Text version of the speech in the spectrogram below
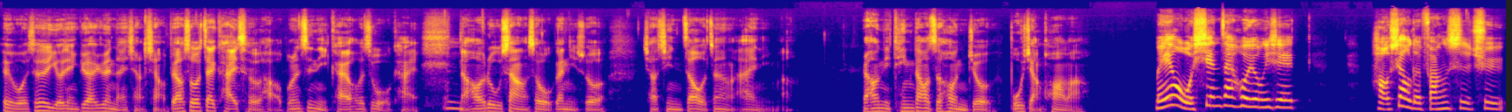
对我这有点越来越难想象。不要说在开车好，不论是你开或是我开，嗯然后路上的时候我跟你说，小琪，你知道我真的很爱你吗？然后你听到之后你就不讲话吗？没有，我现在会用一些好笑的方式去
